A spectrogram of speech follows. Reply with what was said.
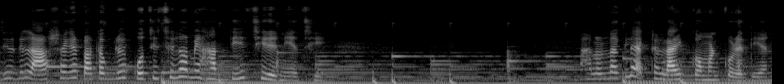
যেহেতু লাল শাকের পাতাগুলো কচি ছিল, আমি হাত দিয়ে ছিঁড়ে নিয়েছি। ভালো লাগলে একটা লাইক, কমেন্ট করে দিয়েন।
